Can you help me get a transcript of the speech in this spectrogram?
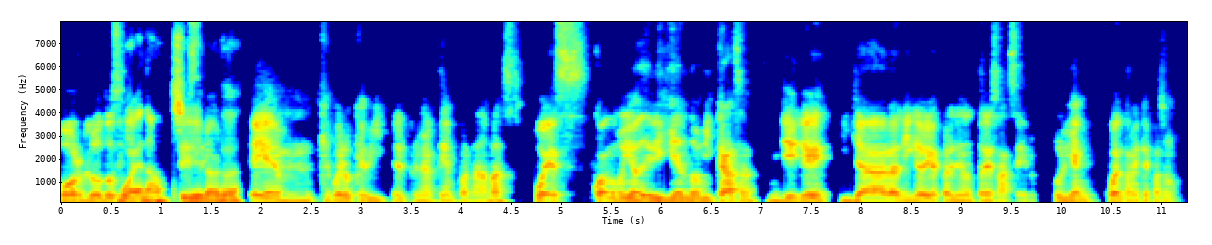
por los dos. Bueno, sí, la verdad. Em, que fue lo que vi el primer tiempo nada más. Pues cuando me iba dirigiendo a mi casa, llegué y ya la liga había perdido 3 a 0. Julián, cuéntame qué pasó.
